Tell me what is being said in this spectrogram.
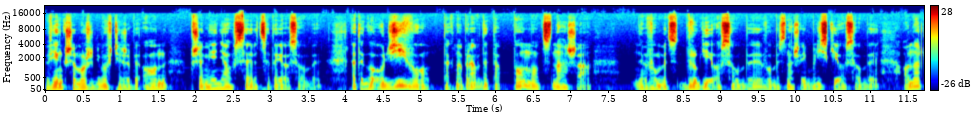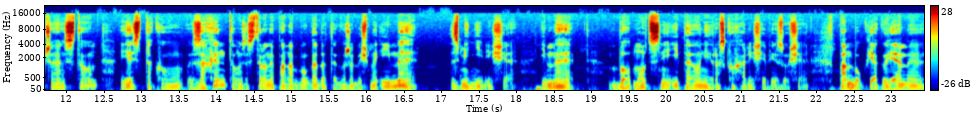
większe możliwości, żeby On przemieniał serce tej osoby. Dlatego o dziwo, tak naprawdę ta pomoc nasza wobec drugiej osoby, wobec naszej bliskiej osoby, ona często jest taką zachętą ze strony Pana Boga do tego, żebyśmy i my zmienili się, i my bo mocniej i pełniej rozkochali się w Jezusie. Pan Bóg, jak wiemy,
